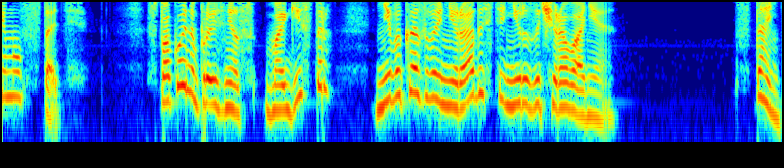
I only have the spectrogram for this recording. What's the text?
ему встать», — спокойно произнес магистр — не выказывая ни радости, ни разочарования. «Встань!»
